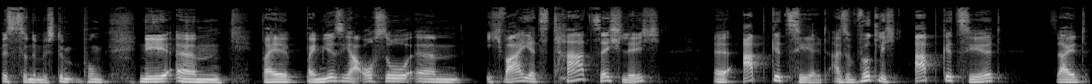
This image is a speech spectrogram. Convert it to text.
Bis zu einem bestimmten Punkt. Nee, ähm, weil bei mir ist es ja auch so, ähm, ich war jetzt tatsächlich äh, abgezählt, also wirklich abgezählt, seit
